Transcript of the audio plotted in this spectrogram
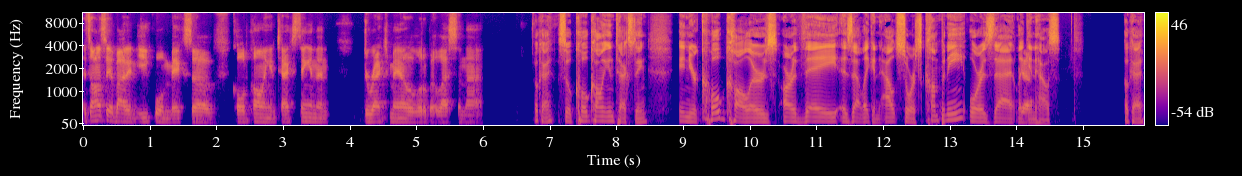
it's honestly about an equal mix of cold calling and texting, and then direct mail a little bit less than that. Okay, so cold calling and texting. In your cold callers, are they? Is that like an outsourced company or is that like Yeah. in house? Okay,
